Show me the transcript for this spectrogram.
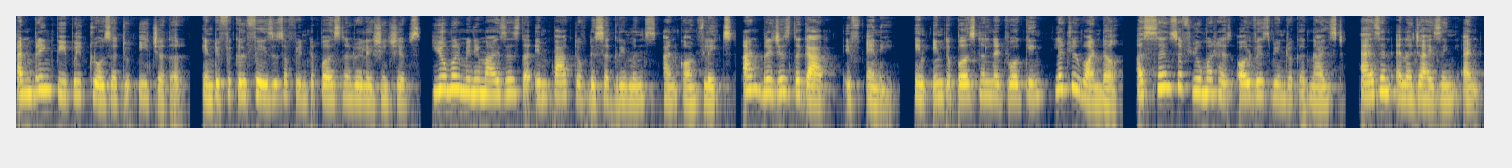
and bring people closer to each other. In difficult phases of interpersonal relationships, humor minimizes the impact of disagreements and conflicts and bridges the gap, if any. In interpersonal networking, little wonder, a sense of humor has always been recognized as an energizing and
